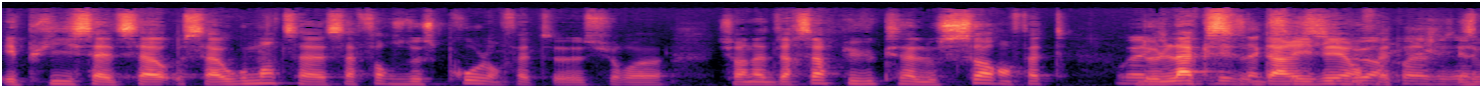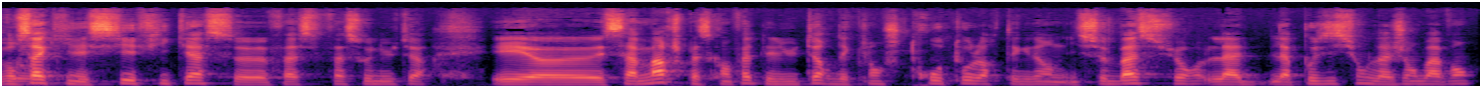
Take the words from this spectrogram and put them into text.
Et puis ça, ça, ça augmente sa, sa force de sprawl en fait euh, sur euh, sur un adversaire. Puis vu que ça le sort en fait Ouais, de l'axe d'arrivée, en fait. c'est pour ça qu'il est si efficace euh, face, face aux lutteurs. Et euh, ça marche parce qu'en fait, les lutteurs déclenchent trop tôt leur takedown. Ils se basent sur la, la position de la jambe avant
